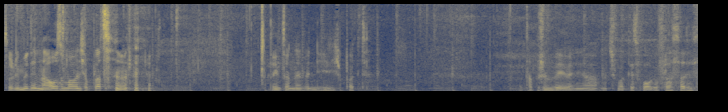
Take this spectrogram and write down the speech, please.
Soll die mitnehmen nach Hause machen? Ich hab Platz. Denk dran, ne, wenn die nicht packt. Das hat bestimmt weh, wenn die mit Schmack jetzt vorgepflastert ist.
